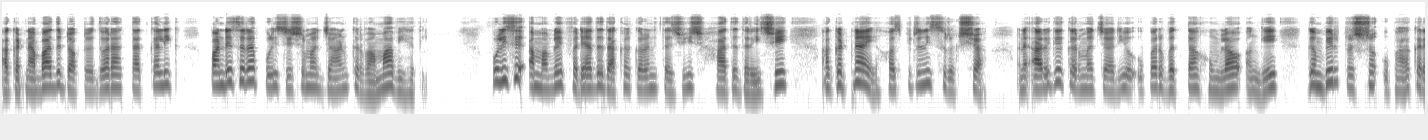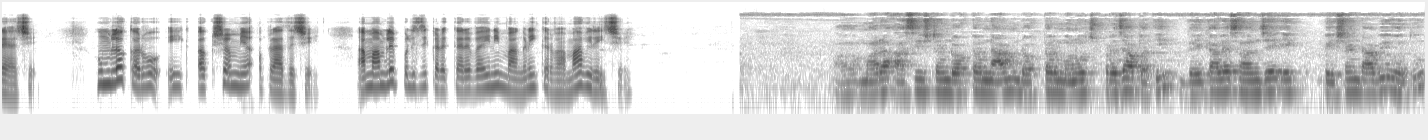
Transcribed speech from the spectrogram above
આ ઘટના બાદ ડોક્ટર દ્વારા તાત્કાલિક પાંડેસરા પોલીસ સ્ટેશનમાં જાણ કરવામાં આવી હતી. પોલીસે આ મામલે ફરિયાદ દાખલ કરવાની તજવીજ હાથ ધરી છે. આ ઘટનાએ હોસ્પિટલની સુરક્ષા અને આરોગ્ય કર્મચારીઓ ઉપર વધતા હુમલાઓ અંગે ગંભીર પ્રશ્નો ઊભા કર્યા છે. હુમલો કરવો એક અક્ષમ્ય અપરાધ છે. આ મામલે પોલીસની કડક કાર્યવાહીની માંગણી કરવામાં આવી રહી છે. મારા આસિસ્ટન્ટ ડૉક્ટર નામ ડૉક્ટર મનોજ પ્રજાપતિ ગઈકાલે સાંજે એક પેશન્ટ આવ્યું હતું.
